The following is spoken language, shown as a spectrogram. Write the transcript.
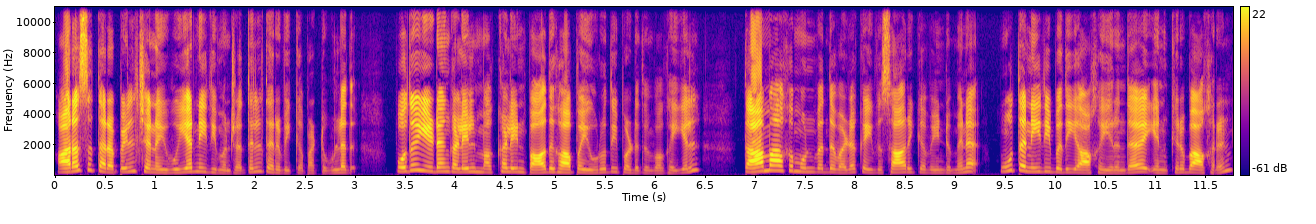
அரசு தரப்பில் சென்னை உயர்நீதிமன்றத்தில் தெரிவிக்கப்பட்டுள்ளது. பொது இடங்களில் மக்களின் பாதுகாப்பை உறுதிப்படுத்தும் வகையில் தாமாக முன்வந்து வழக்கை விசாரிக்க வேண்டுமென மூத்த நீதிபதியாக இருந்த என் கிருபாகரன்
